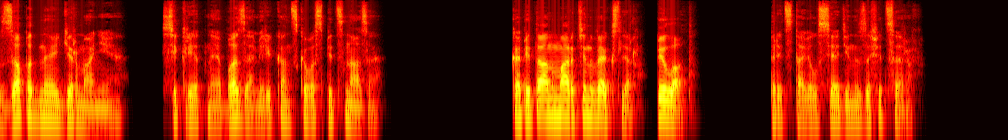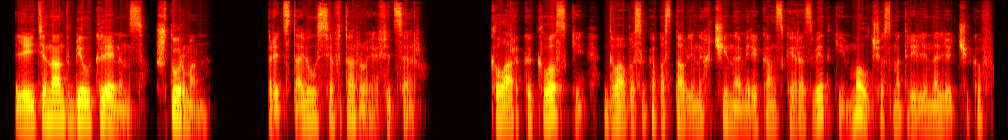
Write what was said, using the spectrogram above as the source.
Западная Германия. Секретная база американского спецназа. «Капитан Мартин Векслер, пилот», — представился один из офицеров. «Лейтенант Билл Клеменс, штурман», — представился второй офицер. Кларк и Клоски, два высокопоставленных чина американской разведки, молча смотрели на летчиков.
